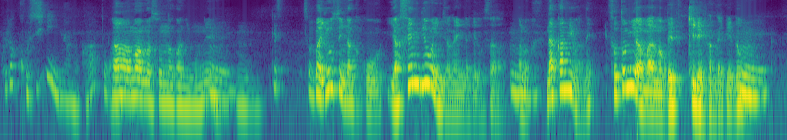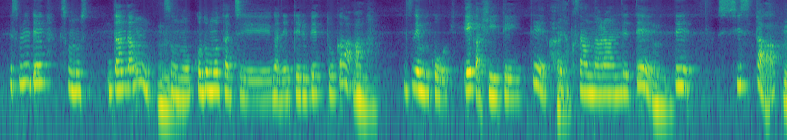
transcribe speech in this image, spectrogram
これは孤児院なのか？とかね、ああ、まあまあ、そんな感じもね。うん。うん。でそのまあ、要するになんかこう、野戦病院じゃないんだけどさ、うん。あの、中身はね、外見はまあ、あの、別、綺麗なんだけど、うん、でそれでそのだんだん、うん。その子供たちが寝てるベッドが、全部こう絵が引いていて、はい。でたくさん並んでて、うん。でシスタうん。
